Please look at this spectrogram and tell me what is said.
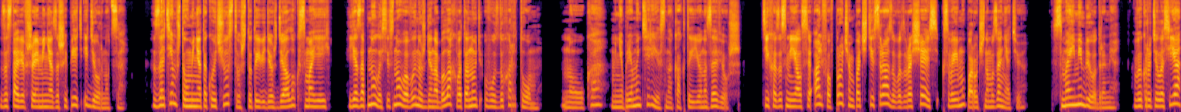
заставившее меня зашипеть и дернуться. Затем, что у меня такое чувство, что ты ведешь диалог с моей Я запнулась и снова вынуждена была хватануть воздух ртом. «Ну-ка, мне прям интересно, как ты ее назовешь. Тихо засмеялся Альфа, впрочем, почти сразу возвращаясь к своему порочному занятию. «С моими бедрами. Выкрутилась я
